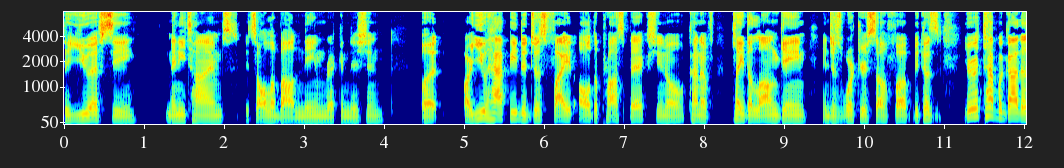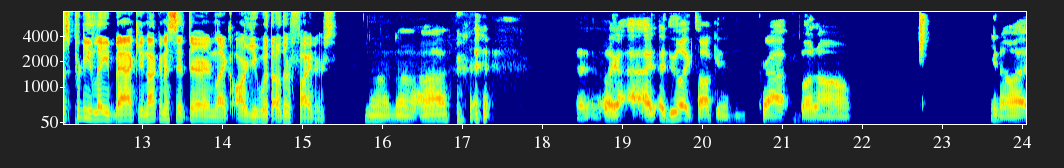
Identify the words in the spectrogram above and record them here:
The UFC many times it's all about name recognition, but are you happy to just fight all the prospects, you know, kind of play the long game and just work yourself up? Because you're a type of guy that's pretty laid back. You're not going to sit there and like argue with other fighters. No, no. Uh, like I, I do like talking crap, but um, you know, I,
